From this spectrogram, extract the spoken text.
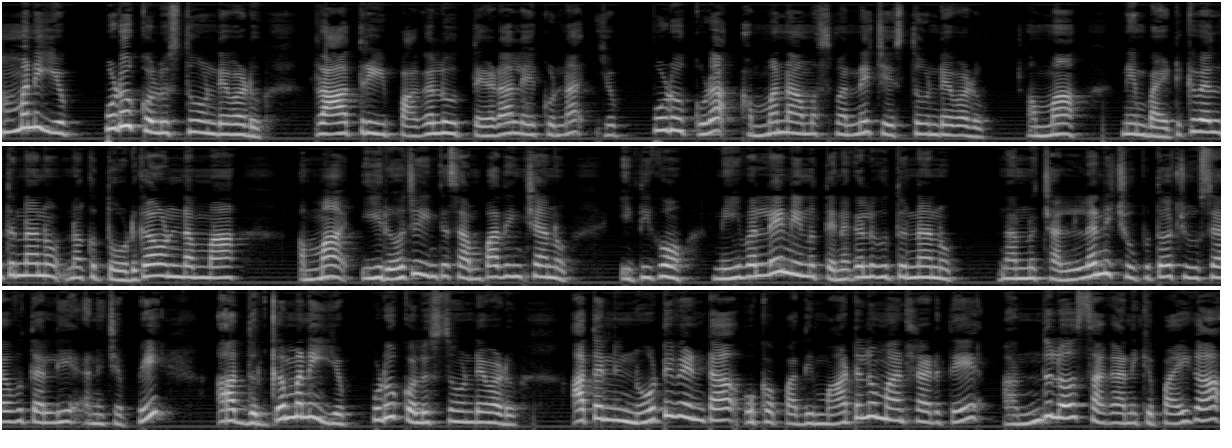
అమ్మని ఎప్పుడూ కొలుస్తూ ఉండేవాడు. రాత్రి పగలు తేడా లేకుండా ఎప్పుడూ కూడా అమ్మ నామస్మరణే చేస్తూ ఉండేవాడు. అమ్మా నేను బయటికి వెళ్తున్నాను. నాకు తోడుగా ఉండమ్మా. అమ్మా ఈరోజు ఇంత సంపాదించాను. ఇదిగో నీ వల్లే నేను తినగలుగుతున్నాను. నన్ను చల్లని చూపుతో చూశావు తల్లి అని చెప్పి ఆ దుర్గమ్మని ఎప్పుడూ కొలుస్తూ ఉండేవాడు. అతని నోటి వెంట ఒక పది మాటలు మాట్లాడితే అందులో సగానికి పైగా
